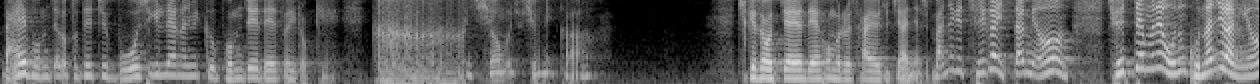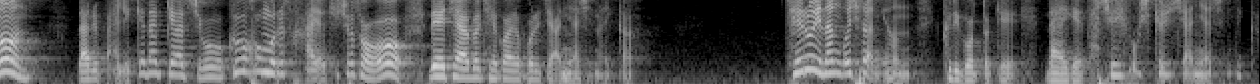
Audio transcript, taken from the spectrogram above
나의 범죄가 도대체 무엇이길래 하나님이 그 범죄에 대해서 이렇게 큰 시험을 주십니까? 주께서 어찌하여 내 허물을 사하여 주지 아니하시 만약에 죄가 있다면 죄 때문에 오는 고난이라면 나를 빨리 깨닫게 하시고 그 허물을 사하여 주셔서 내 죄악을 제거하여 버리지 아니하시나이까? 죄로 인한 것이라면 그리고 어떻게 나에게 다시 회복시켜 주지 아니하십니까?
